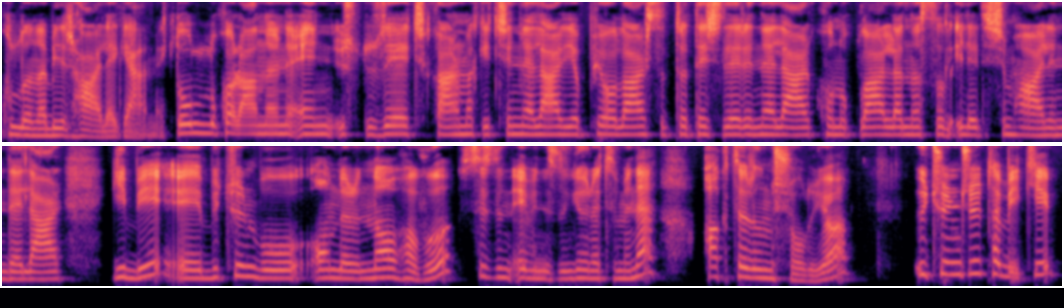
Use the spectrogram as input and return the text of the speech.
kullanabilir hale gelmek. Doluluk oranlarını en üst düzeye çıkarmak için neler yapıyorlar, stratejileri neler, konuklarla nasıl iletişim halindeler gibi e, bütün bu onların know-how'u sizin evinizin yönetimine aktarılmış oluyor. Üçüncü tabii ki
